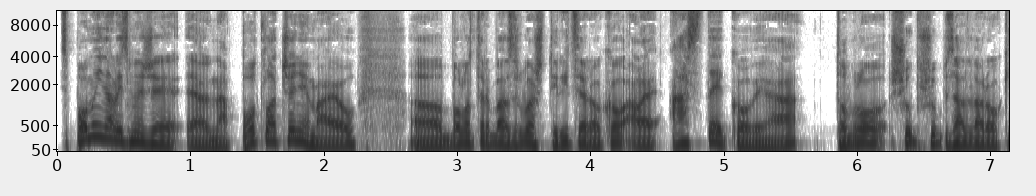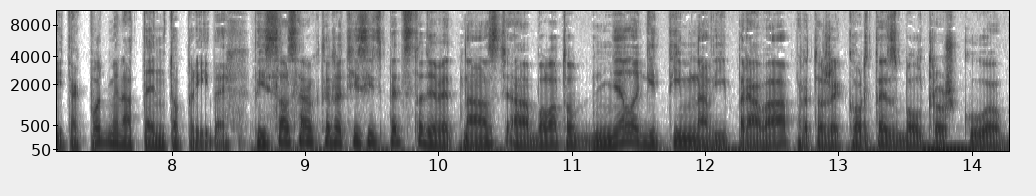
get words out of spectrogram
Spomínali sme, že e, na potlačenie Majov e, bolo treba zhruba 40 rokov, ale Aztékovia to bolo šup šup za dva roky, tak poďme na tento príbeh. Písal sa rok teda 1519 a bola to nelegitímna výprava, pretože Cortés bol trošku,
